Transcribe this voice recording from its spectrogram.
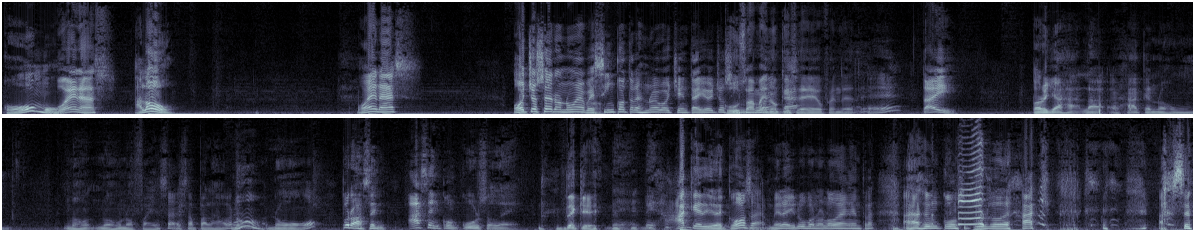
¿Cómo? Buenas. ¿Aló? Buenas. 809-539-8850. Úsame, no quise ofenderte. ¿Eh? ¿Está ahí? Pero ya la, el hacker no es un no, no es una ofensa esa palabra. No. No. Pero hacen, hacen concurso de, ¿De qué? de, de hacker y de cosas. Mira, Irujo, no lo dejan entrar. Hacen un concurso de hacker. hacen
